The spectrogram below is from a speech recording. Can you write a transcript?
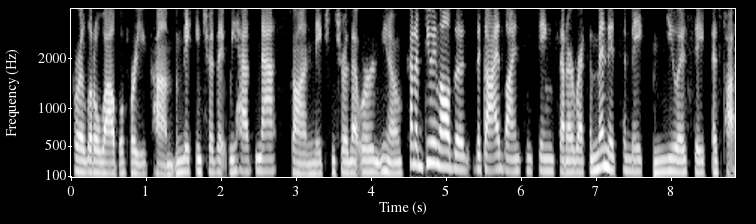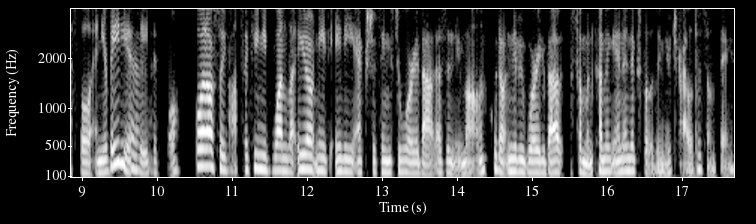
for a little while before you come, making sure that we have masks on, making sure that we're, you know, kind of doing all the the guidelines and things that are recommended to make you as safe as possible and your baby yeah. as safe as possible. Well, it also, it's like you need one, you don't need any extra things to worry about as a new mom. You don't need to be worried about someone coming in and exposing your child to something.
